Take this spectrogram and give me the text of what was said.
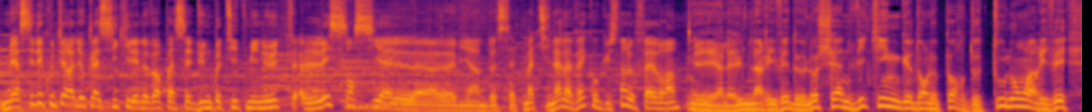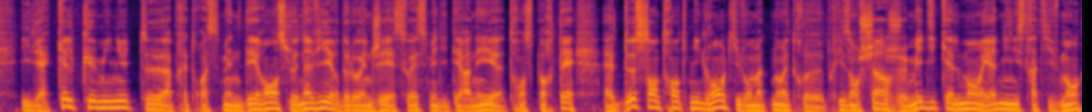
Merci d'écouter Radio Classique. Il est 9h passé d'une petite minute. L'essentiel euh, eh bien de cette matinale avec Augustin Lefebvre. Et à la une, l'arrivée de l'Ocean Viking dans le port de Toulon, arrivé il y a quelques minutes euh, après trois semaines d'errance. Le navire de l'ONG SOS Méditerranée euh, transportait 230 migrants qui vont maintenant être pris en charge médicalement et administrativement.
